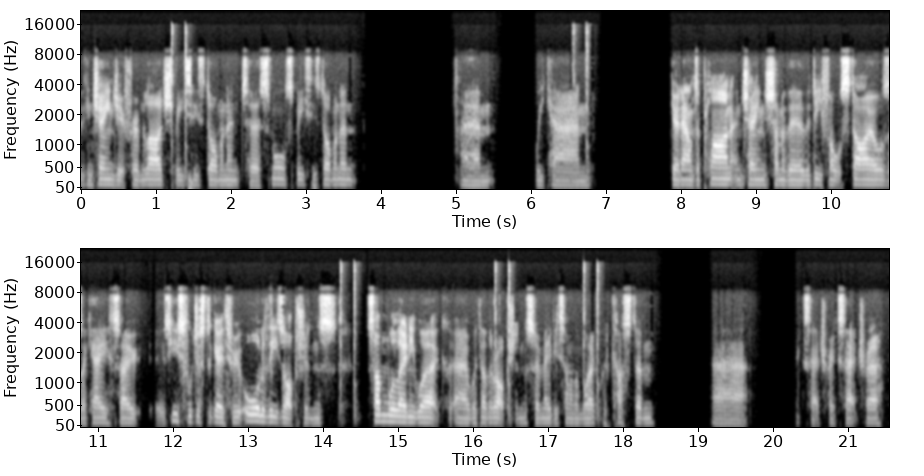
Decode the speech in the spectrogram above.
We can change it from large species dominant to small species dominant. Um, we can go down to plant and change some of the, the default styles. Okay, so it's useful just to go through all of these options. Some will only work uh, with other options, so maybe some of them work with custom, etc., uh, etc. Et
